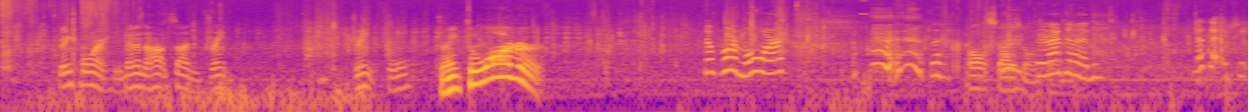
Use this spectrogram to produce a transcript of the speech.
the Drink more. You've been in the hot sun. Drink. Drink, fool. Drink the water. Don't pour more. All the sky's going. They're not gonna. Look at she.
